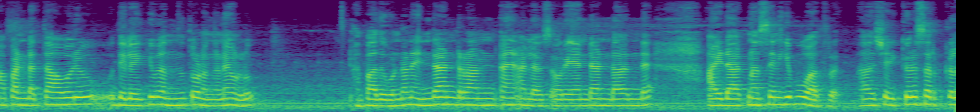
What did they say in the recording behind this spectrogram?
ആ പണ്ടത്തെ ആ ഒരു ഇതിലേക്ക് വന്ന് തുടങ്ങണേ ഉള്ളൂ. അപ്പോൾ അതുകൊണ്ടാണ് എന്റെ അണ്ടർ അല്ല സോറി എന്റെ അണ്ടറിന്റെ ഐ ഡാർക്ക്നെസ് എനിക്ക് പോവാത്തത്. അത് ശരിക്കും ഒരു സർക്കിൾ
